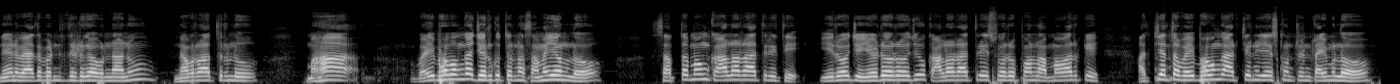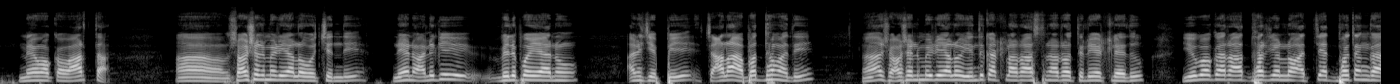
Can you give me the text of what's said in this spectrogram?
నేను వేద పండితుడిగా ఉన్నాను. నవరాత్రులు మహా వైభవంగా జరుగుతున్న సమయంలో సప్తమం కాలరాత్రితి ఈరోజు ఏడో రోజు కాలరాత్రి స్వరూపంలో అమ్మవారికి అత్యంత వైభవంగా అర్చన చేసుకుంటున్న టైంలో మేము ఒక వార్త సోషల్ మీడియాలో వచ్చింది. నేను అలిగి వెళ్ళిపోయాను. అని చెప్పి చాలా అబద్ధం అది. సోషల్ మీడియాలో ఎందుకు అట్లా రాస్తున్నారో తెలియట్లేదు. ఈవో గారి ఆధ్వర్యంలో అత్యద్భుతంగా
